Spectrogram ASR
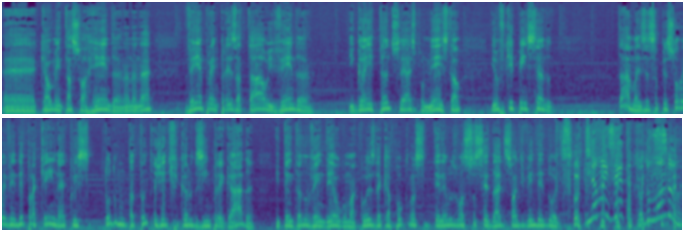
é, quer aumentar sua renda, nananã, venha para a empresa tal e venda e ganhe tantos reais por mês tal. E eu fiquei pensando, tá, mas essa pessoa vai vender para quem, né? Com esse, todo mundo tá tanta gente ficando desempregada e tentando vender alguma coisa, daqui a pouco nós teremos uma sociedade só de vendedores. Não, mas é, tá todo mundo.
